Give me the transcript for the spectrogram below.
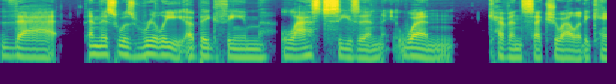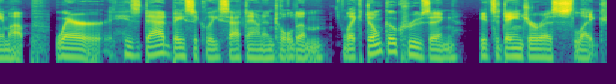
that, and this was really a big theme last season when Kevin's sexuality came up, where his dad basically sat down and told him, like, don't go cruising. It's dangerous. Like,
